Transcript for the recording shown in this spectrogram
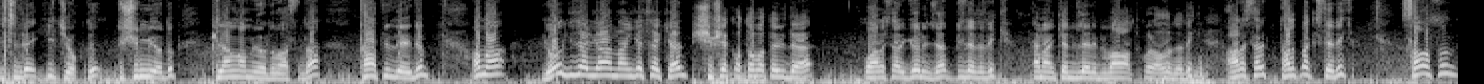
içinde hiç yoktu. Düşünmüyordum, planlamıyordum aslında. Tatildeydim. Ama yol güzergahından geçerken Şimşek Otomotiv'de bu araçları görünce biz de dedik hemen kendileriyle bir bağlantı kuralım dedik. Araçları tanıtmak istedik. Sağ olsun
